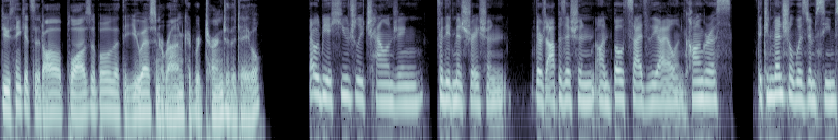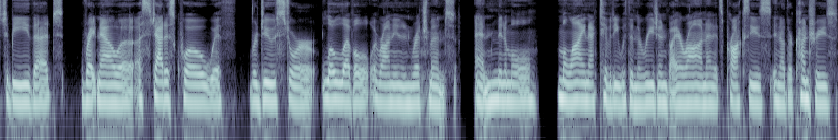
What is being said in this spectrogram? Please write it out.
Do you think it's at all plausible that the U.S. and Iran could return to the table? That would be a hugely challenging for the administration. There's opposition on both sides of the aisle in Congress. The conventional wisdom seems to be that right now a, a status quo with reduced or low level Iranian enrichment and minimal malign activity within the region by Iran and its proxies in other countries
